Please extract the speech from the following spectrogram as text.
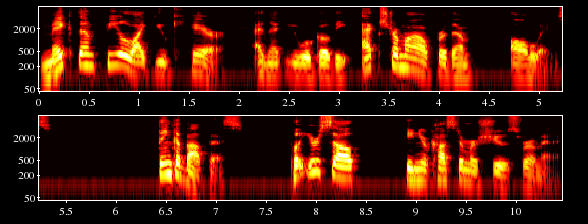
Make them feel like you care and that you will go the extra mile for them always. Think about this. Put yourself in your customer's shoes for a minute.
